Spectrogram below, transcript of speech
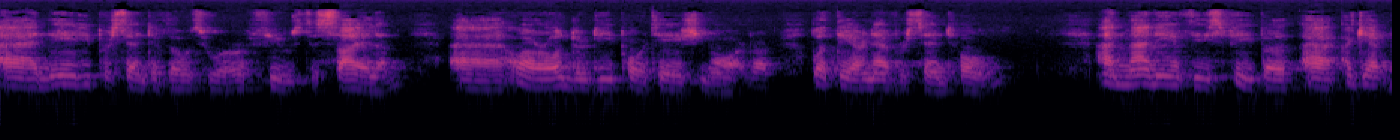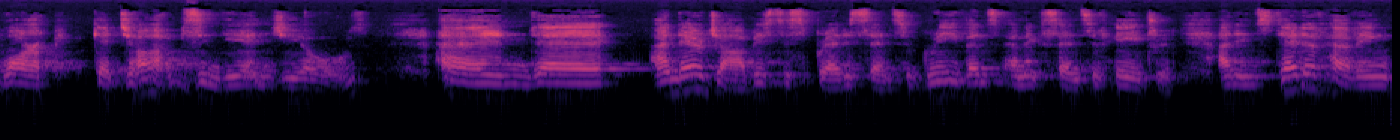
and 80% of those who are refused asylum uh, are under deportation order, but they are never sent home. And many of these people uh, get work, get jobs in the NGOs, and uh, and their job is to spread a sense of grievance and a sense of hatred. And instead of having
